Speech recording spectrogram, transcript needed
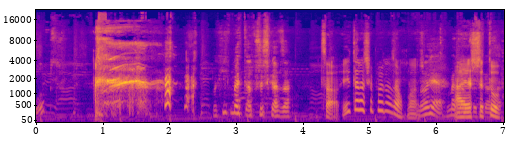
Ups. No hit metal przeszkadza. Co? I teraz się powinno zamknąć. No nie, metal A jeszcze przeszkadza. tu,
